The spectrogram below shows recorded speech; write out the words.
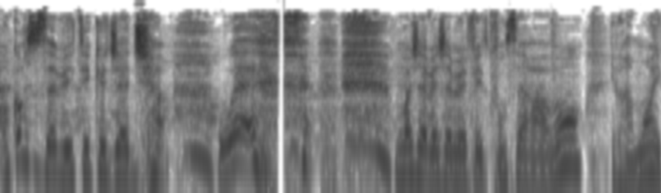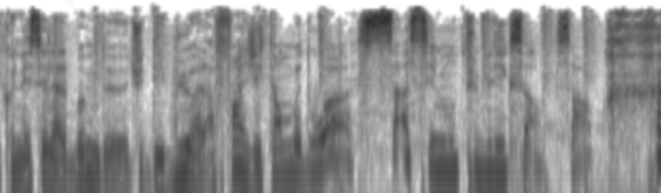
Encore si ça avait été que Jaja, ouais. Moi j'avais jamais fait de concert avant et vraiment ils connaissaient l'album du début à la fin et j'étais en mode ouais ça c'est mon public ça, ça.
